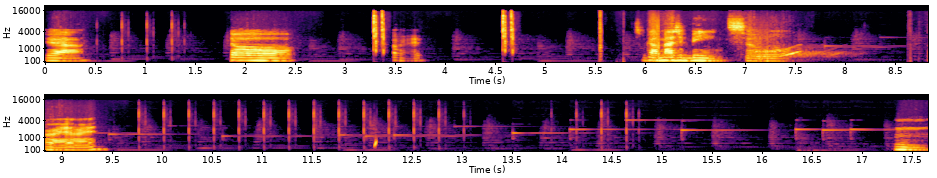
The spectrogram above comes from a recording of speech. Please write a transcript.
Yeah. So, alright. So we got magic beans. So, alright, alright. Hmm.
